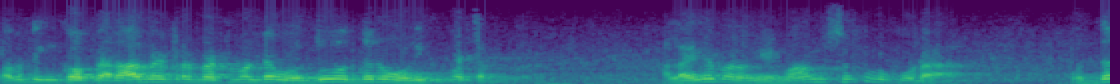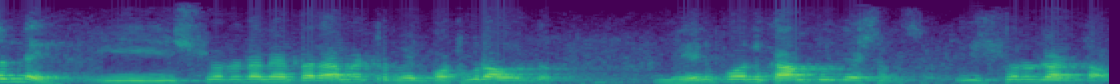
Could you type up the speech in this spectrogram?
కాబట్టి ఇంకో పారామీటర్ పెట్టమంటే వద్దు వద్దని ఉనికిపోతాడు అలాగే మనం మీమాంసకులు కూడా వద్దండి. ఈ ఈశ్వరుడు అనే పారామీటర్ మీరు పట్టుకురావద్దు. లేనిపోని కాంప్లికేషన్స్. ఈశ్వరుడు అంటాం.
